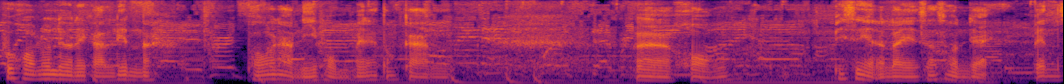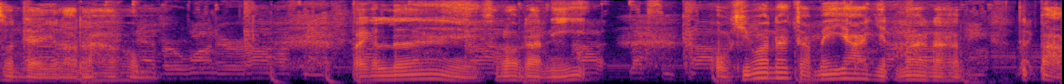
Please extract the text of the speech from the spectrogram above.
เพื่อความรวดเร็วในการเล่นนะ เพราะว่าด่านนี้ผมไม่ได้ต้องการอของพิเศษอะไรซะส่วนใหญ่เป็นส่วนใหญ่อยู่แล้วนะครับผม ไปกันเลยสำหรับด่านนี้ ผมคิดว่าน่าจะไม่ยากเย็นมากนะครับ หรือเปล่า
